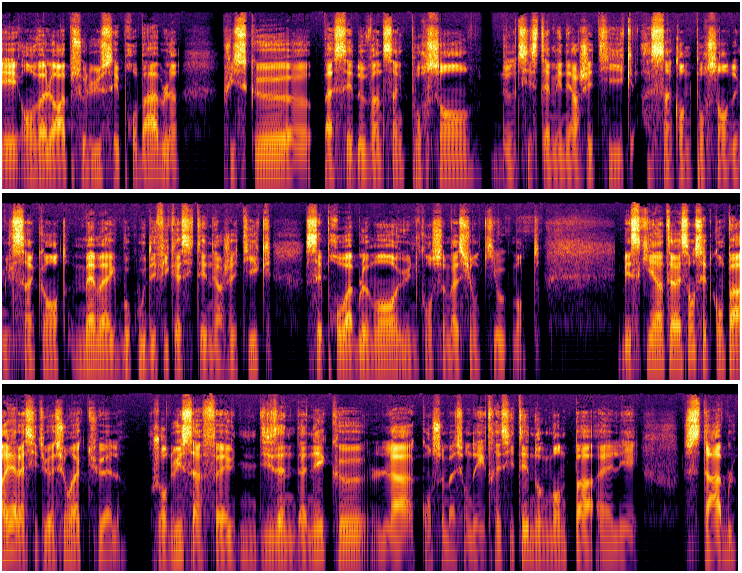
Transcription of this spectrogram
et en valeur absolue, c'est probable puisque euh, passer de 25% de notre système énergétique à 50% en 2050, même avec beaucoup d'efficacité énergétique, c'est probablement une consommation qui augmente. Mais ce qui est intéressant, c'est de comparer à la situation actuelle. Aujourd'hui, ça fait une dizaine d'années que la consommation d'électricité n'augmente pas. Elle est stable,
